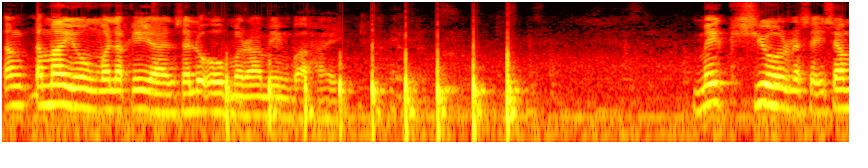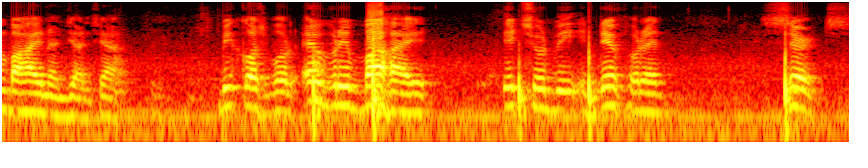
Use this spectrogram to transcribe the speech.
Ang Tamayong malaki yan sa loob maraming bahay. Make sure na sa isang bahay nandyan siya. Because for every bahay, it should be a different search.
